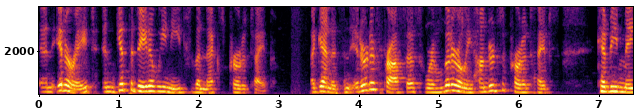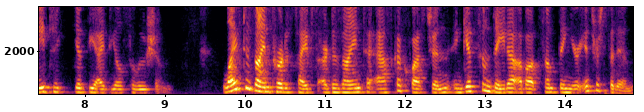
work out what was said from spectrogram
and iterate and get the data we need for the next prototype. Again, it's an iterative process where literally hundreds of prototypes can be made to get the ideal solution. Life design prototypes are designed to ask a question and get some data about something you're interested in.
